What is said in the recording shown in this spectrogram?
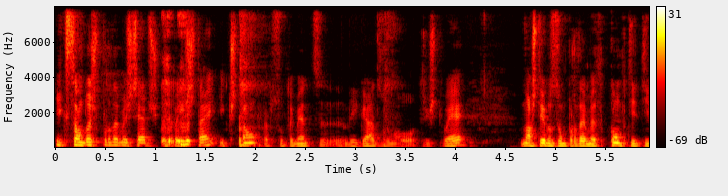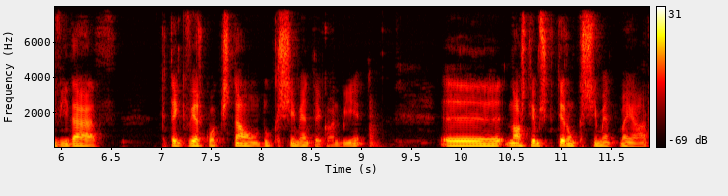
e que são dois problemas sérios que o país tem e que estão absolutamente ligados um ao outro. Isto é, nós temos um problema de competitividade que tem que ver com a questão do crescimento da economia. Uh, nós temos que ter um crescimento maior.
